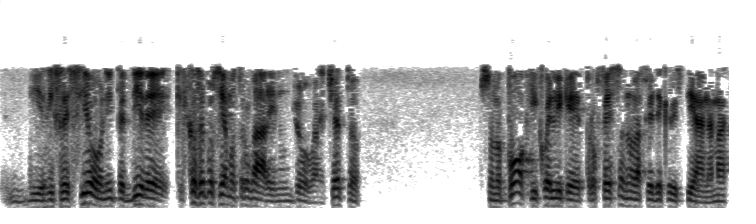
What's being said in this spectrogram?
di riflessioni per dire che cosa possiamo trovare in un giovane. Certo, sono pochi quelli che professano la fede cristiana, ma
